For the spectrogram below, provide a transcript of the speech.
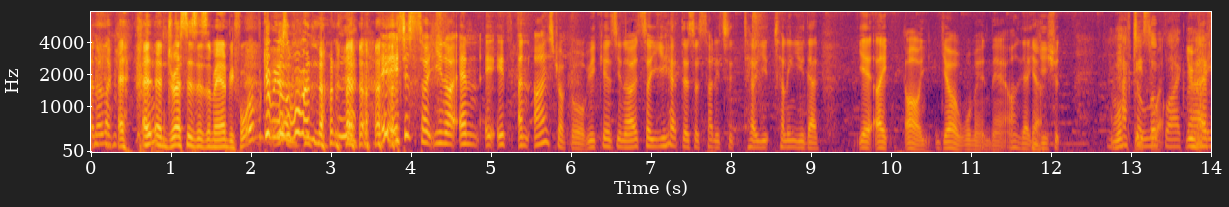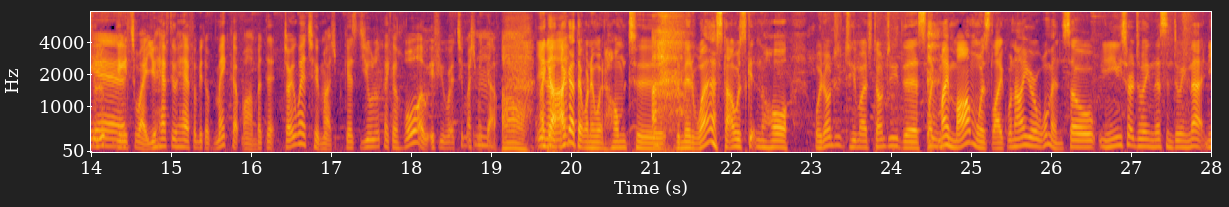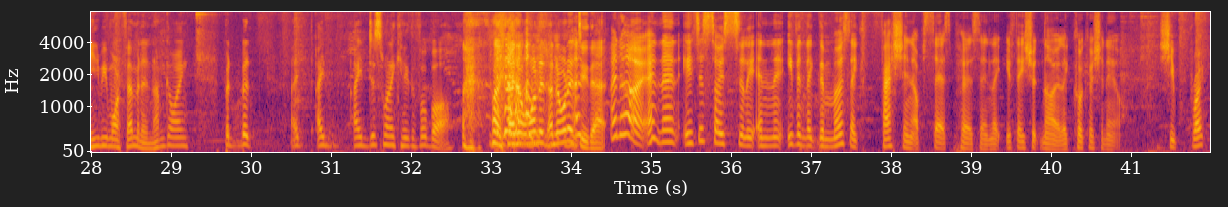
and, and and, and dresses as a man before becoming as a woman. No, no, no. it, it's just so you know, and it, it's an eye struggle because you know, so you have the society to tell you, telling you that, yeah, like, oh, you're a woman now, that Yeah. you should You look have to look way. like you that, have to yeah. look this way. You have to have a bit of makeup on, but that, don't wear too much because you look like a whore if you wear too much Mm. makeup. Oh, You I got I got that when I went home to the Midwest. I was getting the whole, well, don't do too much, don't do this. Like my mom was like, well, now you're a woman, so you need to start doing this and doing that. You need to be more feminine. And I'm going, but but I I I just want to kick the football. like I don't want to I don't want to do that. I know, and then it's just so silly. And then even like the most like fashion obsessed person, like if they should know, like Coco Chanel, she broke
